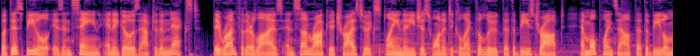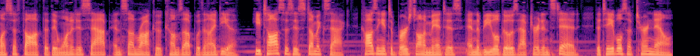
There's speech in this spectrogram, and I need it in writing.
but this beetle is insane and it goes after them next. They run for their lives and Sunraku tries to explain that he just wanted to collect the loot that the bees dropped, and points out that the beetle must have thought that they wanted his sap and Sunraku comes up with an idea. He tosses his stomach sack, causing it to burst on a mantis and the beetle goes after it instead. The tables have turned now,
